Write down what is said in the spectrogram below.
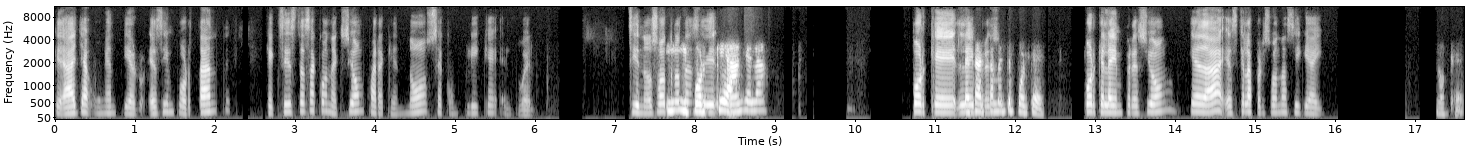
que haya un entierro. Es importante que exista esa conexión para que no se complique el duelo. Si nosotros ¿Y por qué, Ángela? Porque la Exactamente por qué. Porque la impresión que da es que la persona sigue ahí. Ok.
